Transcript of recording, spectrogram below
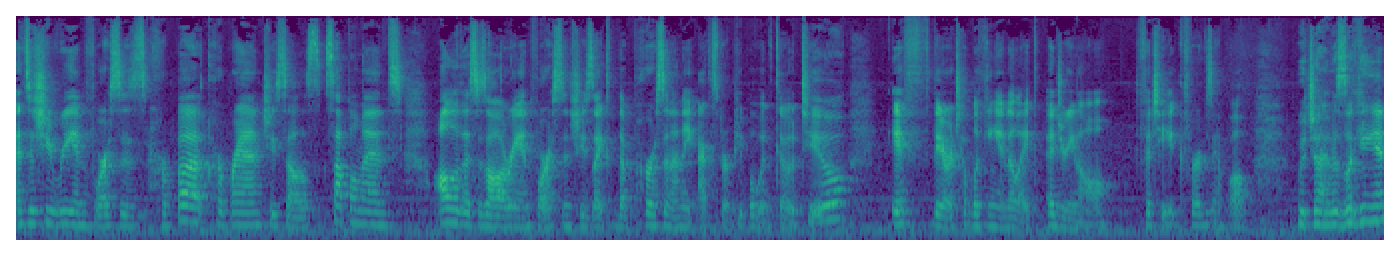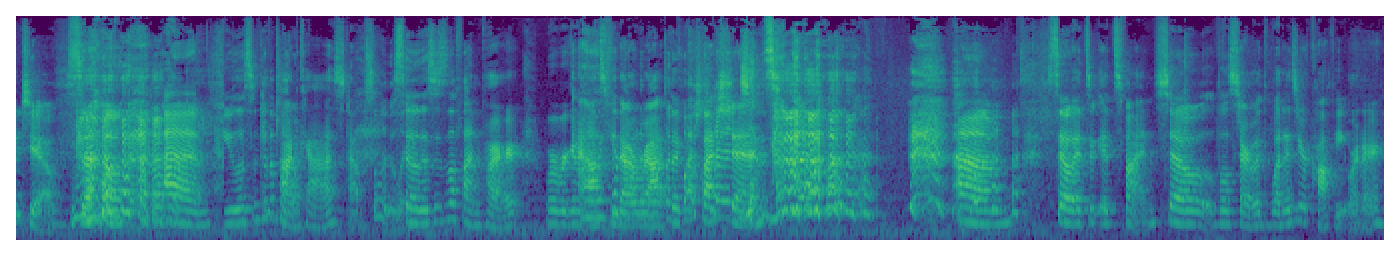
and so she reinforces her book her brand. She sells supplements. All of this is all reinforced and she's like the person and the expert people would go to if they were looking into like adrenal fatigue for example which i was looking into. So um, you listen to the podcast. Absolutely. so this is the fun part where we're going to Oh, ask you that rapid the questions, questions. um, so it's it's fun. So we'll start with what is your coffee order?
